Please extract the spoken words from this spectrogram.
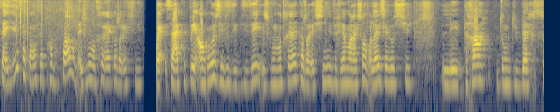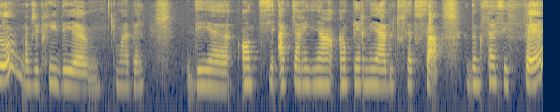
Ça y est, ça commence à prendre forme. Et je vous montrerai quand j'aurai fini. Ouais, ça a coupé. En gros, je vous ai disais, je vous montrerai quand j'aurai fini vraiment la chambre. Là, j'ai reçu les draps donc du berceau. Donc, j'ai pris des... Euh, comment on appelle Des euh, anti-acariens imperméables, tout ça, tout ça. Donc, ça, c'est fait.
